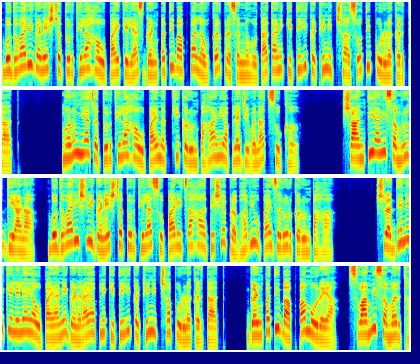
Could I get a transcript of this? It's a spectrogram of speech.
बुधवारी गणेश चतुर्थीला हा उपाय केल्यास गणपती बाप्पा लवकर प्रसन्न होतात आणि कितीही कठीण इच्छा असो ती पूर्ण करतात. म्हणून या चतुर्थीला हा उपाय नक्की करून पहा आणि आपल्या जीवनात सुख शांती आणि समृद्धी आणा. बुधवारी श्री गणेश चतुर्थीला सुपारीचा हा अतिशय प्रभावी उपाय जरूर करून पहा. श्रद्धेने केलेल्या या उपायाने गणराय आपली कितीही कठीण इच्छा पूर्ण करतात. गणपती बाप्पा मोरया. स्वामी समर्थ.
